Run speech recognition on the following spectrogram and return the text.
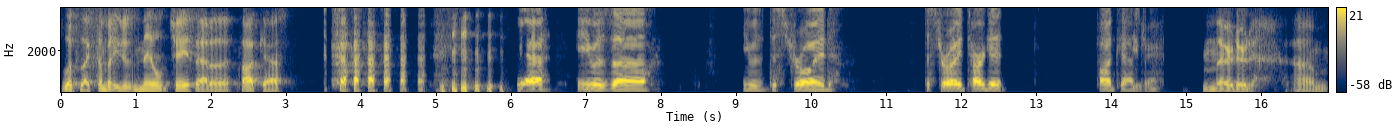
Looks like somebody just milled Chase out of the podcast. yeah, he was uh he was destroyed. Destroyed target podcaster. Murdered. Um,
